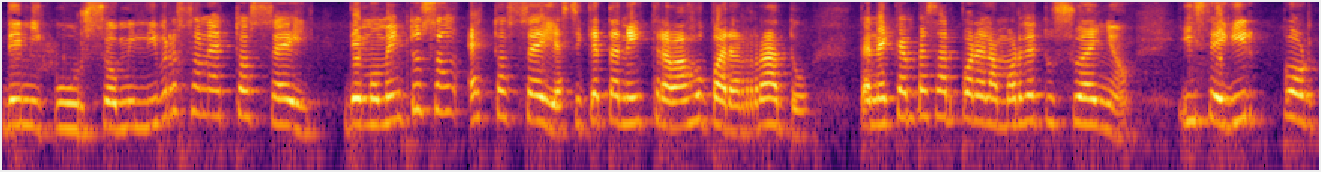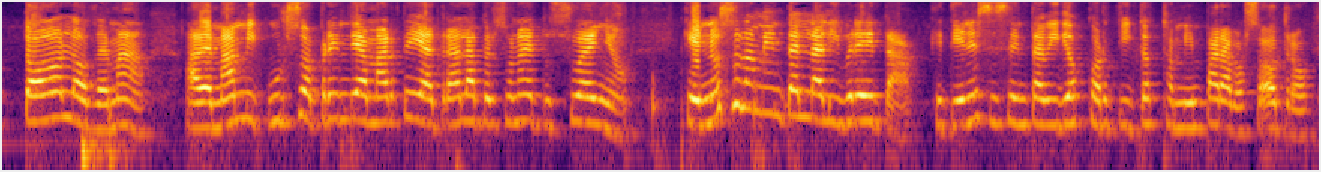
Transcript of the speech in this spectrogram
de mi curso. Mis libros son estos seis. De momento son estos seis, así que tenéis trabajo para rato. Tenéis que empezar por el amor de tus sueños y seguir por todos los demás. Además, mi curso Aprende a amarte y atrae a la persona de tus sueños, que no solamente es la libreta, que tiene 60 vídeos cortitos también para vosotros.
